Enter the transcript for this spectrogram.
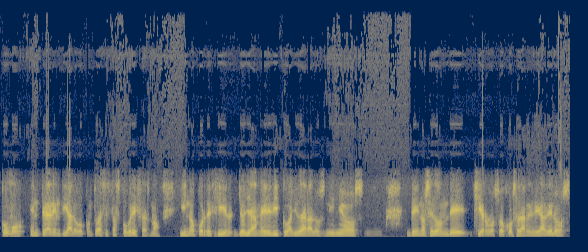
cómo entrar en diálogo con todas estas pobrezas, ¿no? Y no por decir yo ya me dedico a ayudar a los niños de no sé dónde, cierro los ojos a la realidad de los,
